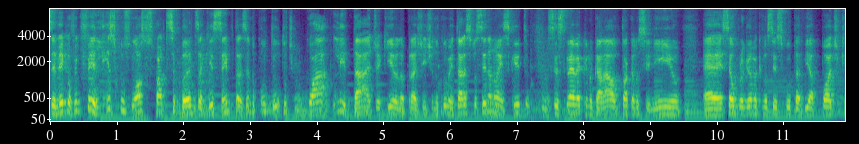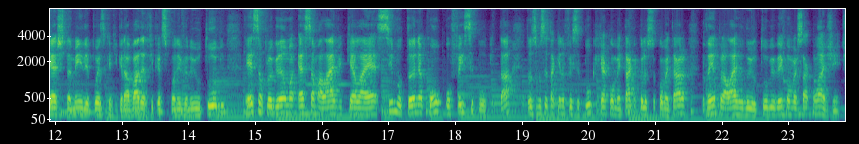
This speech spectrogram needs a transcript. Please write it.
Você vê que eu fico feliz com os nossos participantes aqui, sempre trazendo conteúdo de qualidade aqui pra gente no comentário. Se você ainda não é inscrito, se inscreve aqui no canal, toca no sininho. É, esse é um programa que você escuta via podcast também, depois que aqui ele fica disponível no YouTube. Esse é um programa, essa é uma live que ela é simultânea com o Facebook, tá? Então se você tá aqui no Facebook, quer comentar, quer colocar seu comentário, vem pra live do YouTube e vem conversar com a gente.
